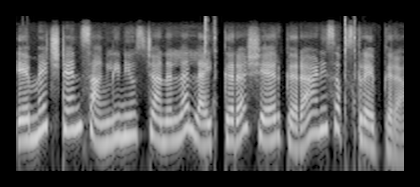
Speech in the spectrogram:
M H ten Sangli news चॅनलला लाईक करा शेअर करा आणि सबस्क्राईब करा.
